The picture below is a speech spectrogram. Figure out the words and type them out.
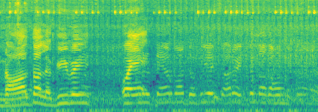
ਨਾਲ ਤਾਂ ਲੱਗੀ ਪਈ। ਓਏ ਟਾਇਰ ਬਹੁਤ ਡੁੱਬ ਗਿਆ ਸਾਰਾ ਇੱਧਰ ਦਾ ਤਾਂ ਹੁਣ ਨਿਕਲਿਆ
